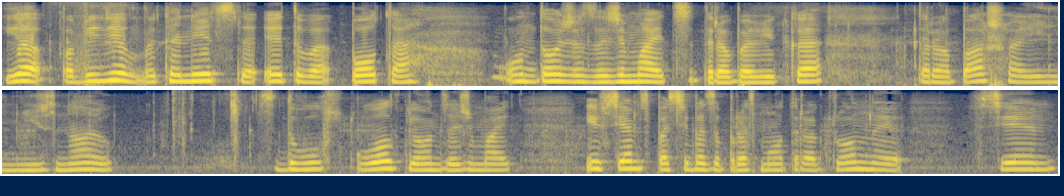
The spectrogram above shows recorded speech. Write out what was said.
я победил наконец-то этого бота он тоже зажимается дробовика дробаша или не знаю. С двух стволки он зажимает. И всем спасибо за просмотр огромное. Всем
